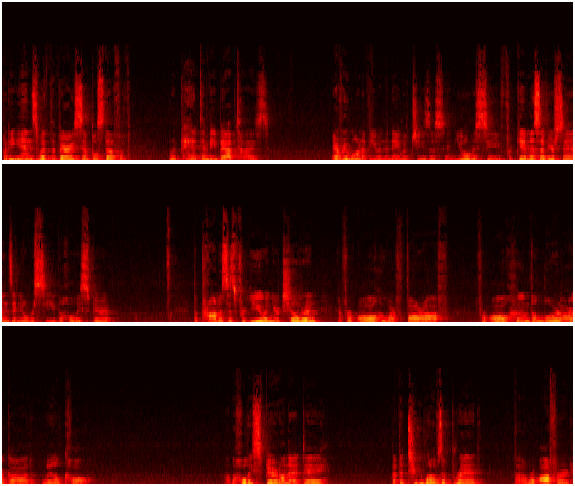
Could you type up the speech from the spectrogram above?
but he ends with the very simple stuff of Repent and be baptized, every one of you, in the name of Jesus, and you will receive forgiveness of your sins and you'll receive the Holy Spirit. The promise is for you and your children and for all who are far off, for all whom the Lord our God will call. Uh, the Holy Spirit on that day, that the two loaves of bread uh, were offered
